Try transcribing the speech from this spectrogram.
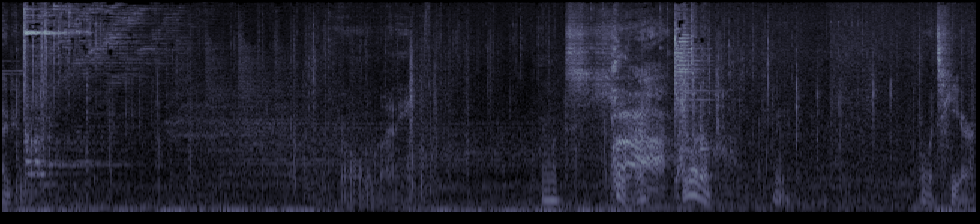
I do not. All the money. What's here? You wanna... Hmm. What's here?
